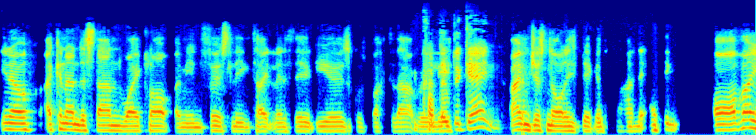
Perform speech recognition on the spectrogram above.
you know, I can understand why Klopp. I mean, first league title in thirty years goes back to that. Really, out again. I'm just not his biggest fan. I think. Oh, have I?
